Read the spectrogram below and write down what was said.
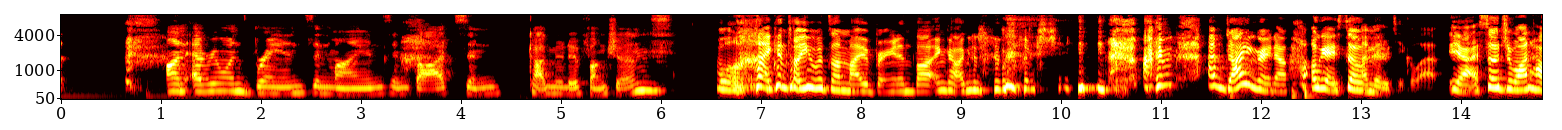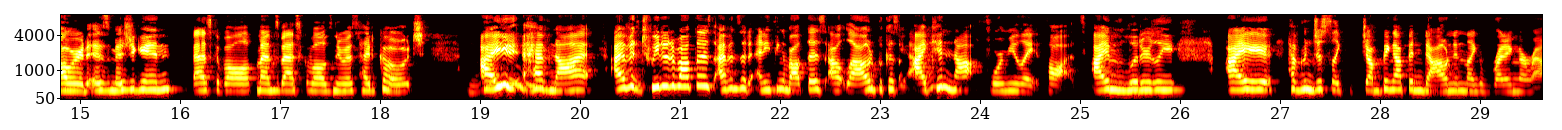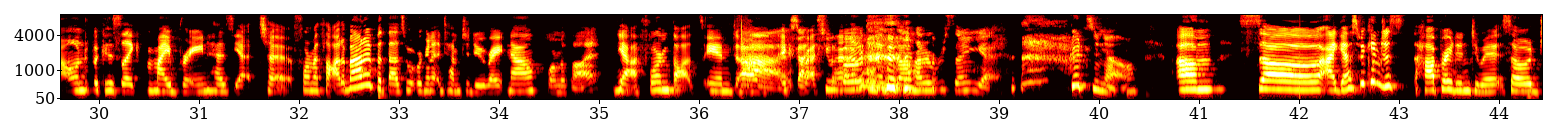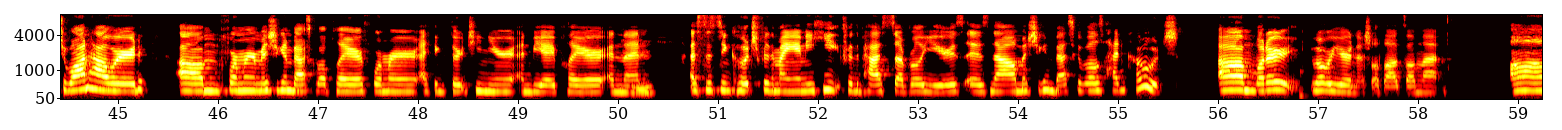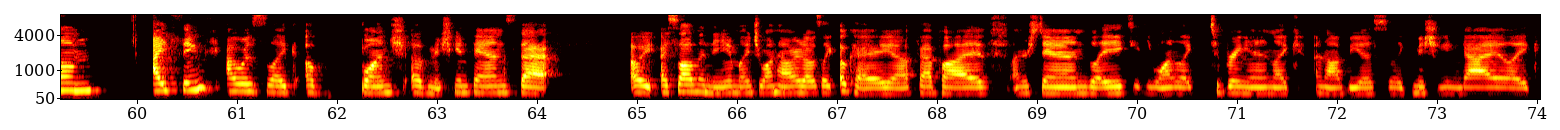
on everyone's brains and minds and thoughts and cognitive functions. well, I can tell you what's on my brain and thought and cognitive function. I'm I'm dying right now. Okay, so I'm gonna take a lap. yeah, so Juwan Howard is Michigan basketball, men's basketball's newest head coach. I have not I haven't tweeted about this. I haven't said anything about this out loud because I cannot formulate thoughts. I'm literally I have been just like jumping up and down and like running around because like my brain has yet to form a thought about it, but that's what we're going to attempt to do right now. form a thought. Yeah, form thoughts and um, Ah, express got two them. votes and 100 percent Yeah. Good to know. Um, so I guess we can just hop right into it. So Juwan Howard, um, former Michigan basketball player, former I think 13 year NBA player, and then assistant coach for the Miami Heat for the past several years, is now Michigan basketball's head coach. Um, what are what were your initial thoughts on that? Um, I think I was like a bunch of Michigan fans that I, I saw the name like Juwan Howard. I was like, okay, yeah, Fab Five, understand. Like, if you want like to bring in like an obvious like Michigan guy, like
